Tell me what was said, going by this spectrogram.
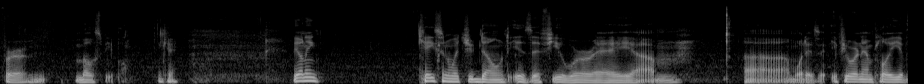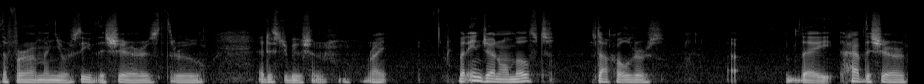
for most people. Okay. The only case in which you don't is if you were a um, uh, what is it? If you were an employee of the firm and you received the shares through a distribution, right? But in general, most stockholders uh, they have the share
